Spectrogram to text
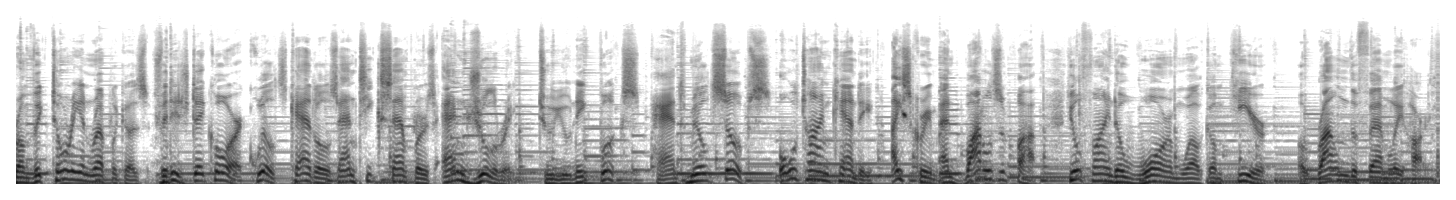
From Victorian replicas, vintage decor, quilts, candles, antique samplers, and jewelry, to unique books, hand milled soaps, old time candy, ice cream, and bottles of pop, you'll find a warm welcome here around the family hearth.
